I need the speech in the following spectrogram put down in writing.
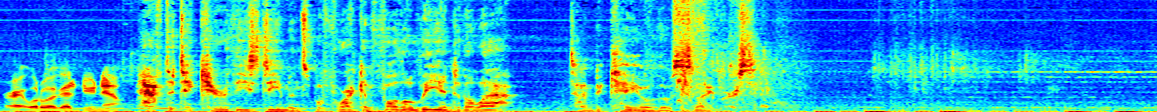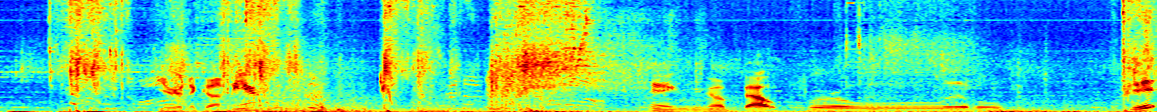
Alright, what do I gotta do now? Have to take care of these demons before I can follow Li into the lab. Time to KO those snipers. You're gonna come here. Hang about for a little bit.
